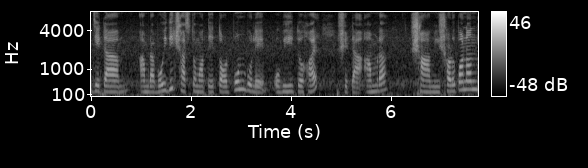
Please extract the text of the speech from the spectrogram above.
যেটা আমরা বৈদিক শাস্ত্রমতে তর্পণ বলে অভিহিত হয় সেটা আমরা স্বামী স্বরূপানন্দ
